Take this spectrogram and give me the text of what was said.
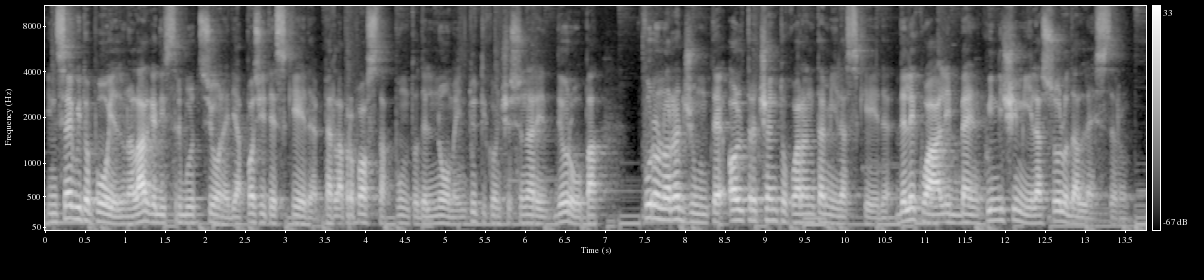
In seguito poi ad una larga distribuzione di apposite schede per la proposta appunto del nome in tutti i concessionari d'Europa, furono raggiunte oltre 140.000 schede, delle quali ben 15.000 solo dall'estero.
